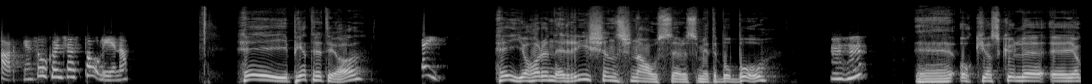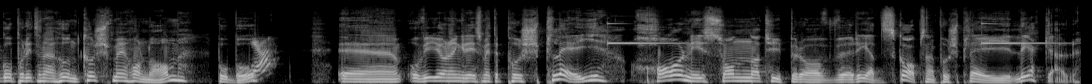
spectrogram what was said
Arkens åkundtjänst Paulina. Hej, Peter heter jag. Hej. Hej, jag har en Riesenschnauzer som heter Bobo. Mhm. Eh, och jag skulle, eh, jag går på lite här hundkurs med honom, Bobo. Ja. Eh, och vi gör en grej som heter push play. Har ni såna typer av redskap, såna push play-lekar?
